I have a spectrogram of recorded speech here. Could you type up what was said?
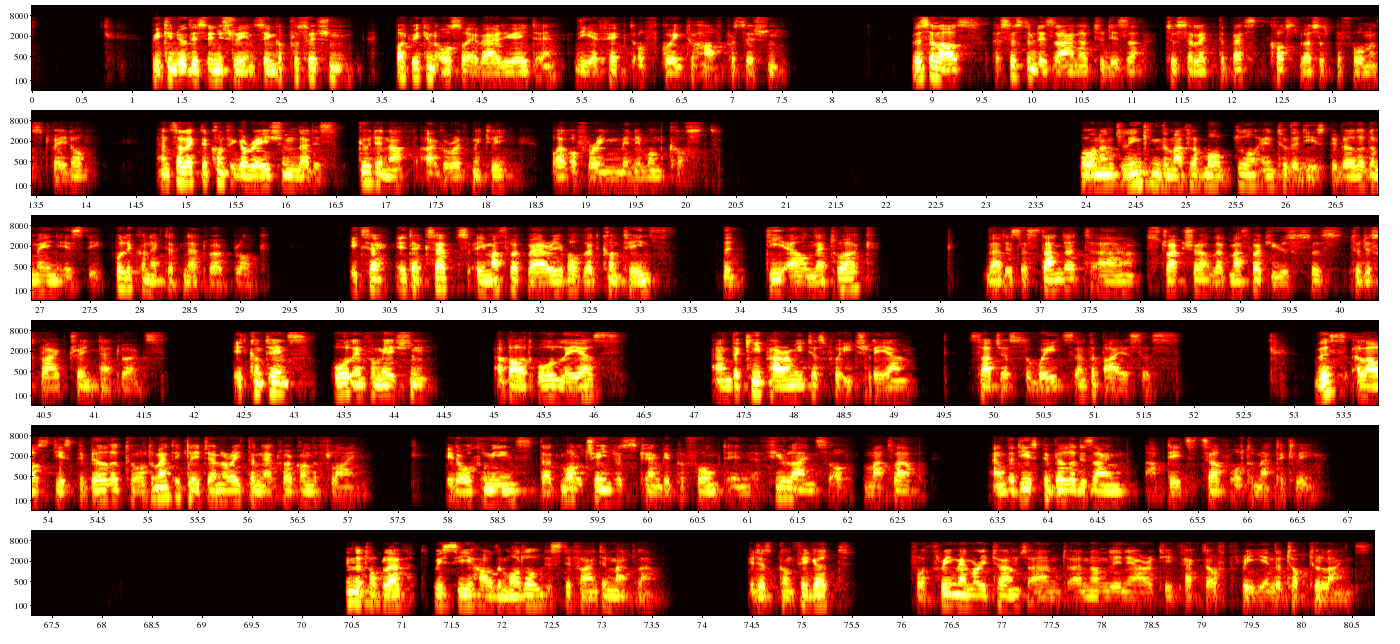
We can do this initially in single precision, but we can also evaluate uh, the effect of going to half precision. This allows a system designer to, to select the best cost versus performance trade-off and select a configuration that is good enough algorithmically while offering minimum cost. Component linking the MATLAB model into the DSP Builder domain is the fully connected network block. It accepts a MathWork variable that contains the DL network. That is a standard uh, structure that MathWork uses to describe trained networks. It contains all information about all layers and the key parameters for each layer, such as the weights and the biases. This allows DSP Builder to automatically generate the network on the fly. It also means that model changes can be performed in a few lines of MATLAB and the DSP Builder design updates itself automatically. In the top left, we see how the model is defined in MATLAB. It is configured for three memory terms and a nonlinearity factor of three in the top two lines.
